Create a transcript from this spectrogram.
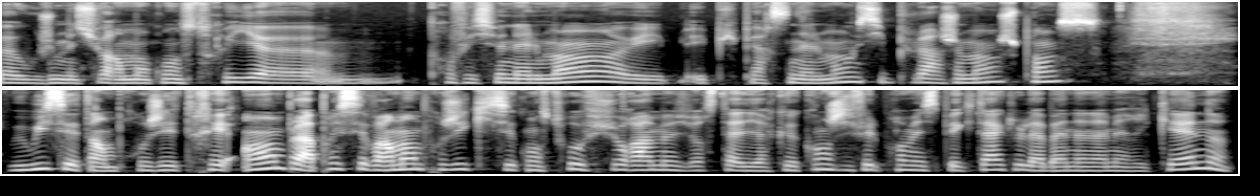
Euh, où je me suis vraiment construit euh, professionnellement et, puis personnellement aussi plus largement, je pense. Oui, oui, c'est un projet très ample. Après, c'est vraiment un projet qui s'est construit au fur et à mesure. C'est-à-dire que quand j'ai fait le premier spectacle, La banane américaine,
